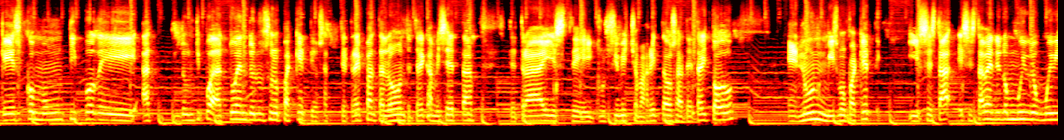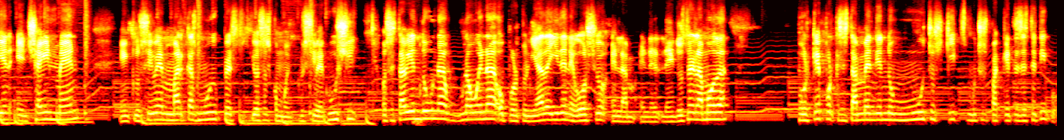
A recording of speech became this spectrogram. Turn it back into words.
que es como un tipo de, un tipo de atuendo en un solo paquete, o sea, te trae pantalón, te trae camiseta, te trae, este, inclusive chamarrita, o sea, te trae todo en un mismo paquete. Y se está, se está vendiendo muy, muy bien en Chain Man inclusive en marcas muy prestigiosas como inclusive Gucci, o se está viendo una, una buena oportunidad ahí de negocio en la, en la industria de la moda. ¿Por qué? Porque se están vendiendo muchos kits, muchos paquetes de este tipo.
